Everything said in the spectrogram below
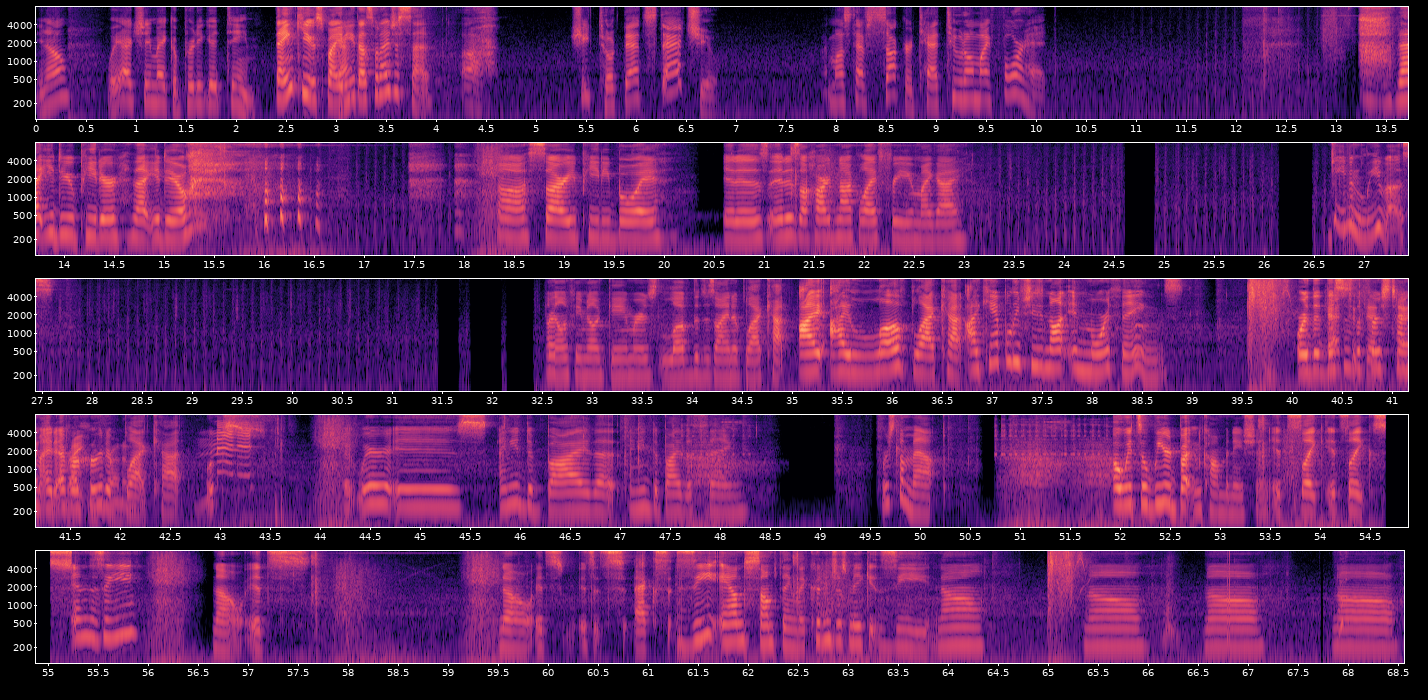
You know, we actually make a pretty good team. Thank you, Spidey. Yeah? That's what I just said. Ah, she took that statue. I must have sucker tattooed on my forehead. That you do, Peter. That you do. oh, sorry, Petey boy. It is it is a hard knock life for you, my guy. Did you even leave us? Male and female gamers love the design of Black Cat. I I love Black Cat. I can't believe she's not in more things. Or that this Cat is the first time I'd ever right heard of me. Black Cat. Whoops. Wait, where is I need to buy that I need to buy the thing. Where's the map? Oh, it's a weird button combination. It's like it's like and Z? No, it's No, it's it's it's X Z and something. They couldn't just make it Z. No. No. No. No.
